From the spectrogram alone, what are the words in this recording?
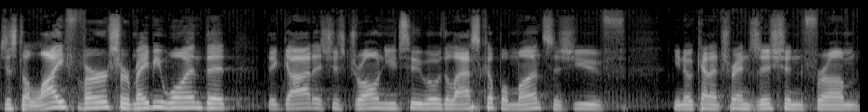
just a life verse, or maybe one that that God has just drawn you to over the last couple months as you've you know kind of transitioned from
